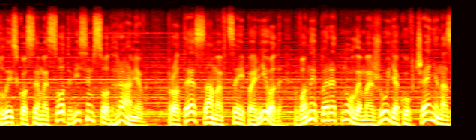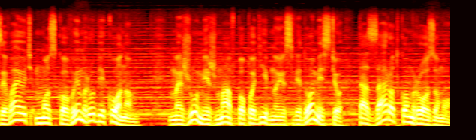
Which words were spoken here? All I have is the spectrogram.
близько 700-800 грамів. Проте саме в цей період вони перетнули межу, яку вчені називають мозковим рубіконом межу між мавпоподібною свідомістю та зародком розуму.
